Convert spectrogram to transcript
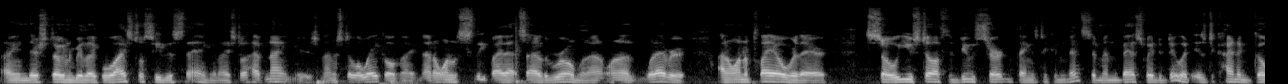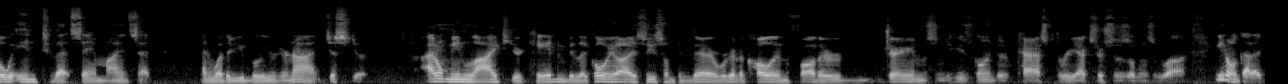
I mean, they're still going to be like, "Well, I still see this thing, and I still have nightmares, and I'm still awake all night, and I don't want to sleep by that side of the room, and I don't want to whatever. I don't want to play over there." So you still have to do certain things to convince them, and the best way to do it is to kind of go into that same mindset, and whether you believe it or not, just I don't mean lie to your kid and be like, "Oh yeah, I see something there. We're going to call in Father James, and he's going to cast three exorcisms." Blah. You don't got to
